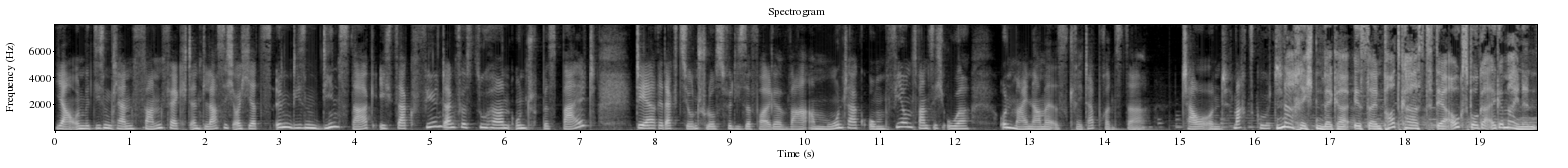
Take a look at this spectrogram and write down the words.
Ja, und mit diesem kleinen Fun Fact entlasse ich euch jetzt in diesen Dienstag. Ich sage vielen Dank fürs Zuhören und bis bald. Der Redaktionsschluss für diese Folge war am Montag um 24 Uhr und mein Name ist Greta Brünster. Ciao und macht's gut. Nachrichtenwecker ist ein Podcast der Augsburger Allgemeinen.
